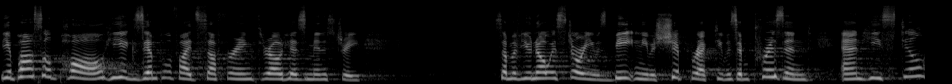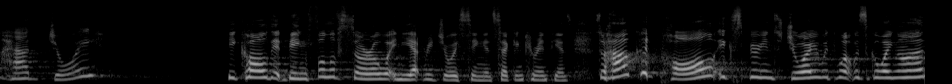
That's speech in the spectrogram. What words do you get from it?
The Apostle Paul, he exemplified suffering throughout his ministry. Some of you know his story. He was beaten, he was shipwrecked, he was imprisoned, and he still had joy. He called it being full of sorrow and yet rejoicing in 2 Corinthians. So, how could Paul experience joy with what was going on?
